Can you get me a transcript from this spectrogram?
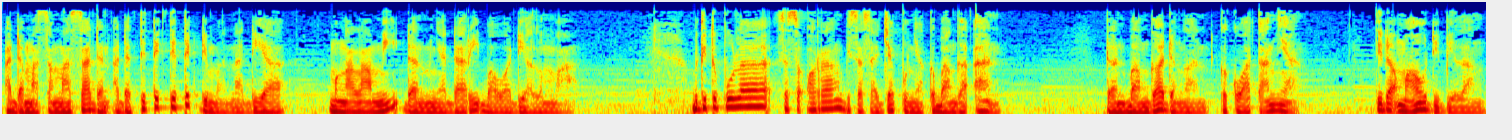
Ada masa-masa dan ada titik-titik di mana dia mengalami dan menyadari bahwa dia lemah. Begitu pula seseorang bisa saja punya kebanggaan dan bangga dengan kekuatannya. Tidak mau dibilang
